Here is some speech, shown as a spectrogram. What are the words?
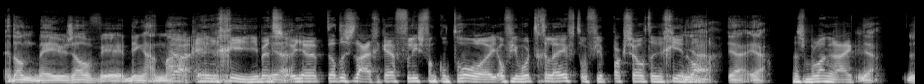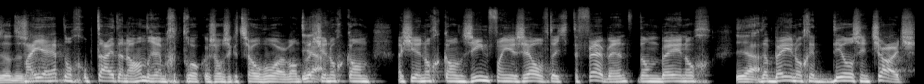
En dan ben je zelf weer dingen aan het Ja, maken. in regie. Je bent, Ja. je, dat is het eigenlijk, hè? verlies van controle. Of je wordt geleefd, of je pakt zelf de regie in handen. ja, ja, ja, Dat is belangrijk. ja. Dus dat is Maar je hebt nog op tijd aan de handrem getrokken, zoals ik het zo hoor. Want als, Ja. je nog kan, als je nog kan zien van jezelf dat je te ver bent, dan ben je nog, ja. dan ben je nog in- deels in charge.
